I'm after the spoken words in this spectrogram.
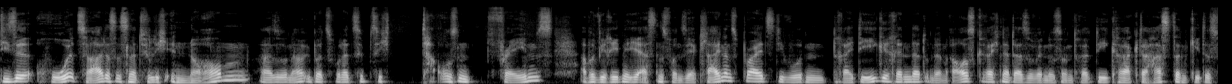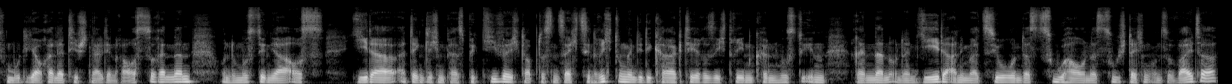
Diese hohe Zahl, das ist natürlich enorm. Also na, über 270 1000 Frames, aber wir reden hier erstens von sehr kleinen Sprites, die wurden 3D gerendert und dann rausgerechnet. Also wenn du so einen 3D-Charakter hast, dann geht es vermutlich auch relativ schnell, den rauszurendern und du musst den ja aus jeder erdenklichen Perspektive, ich glaube, das sind 16 Richtungen, die die Charaktere sich drehen können, musst du ihn rendern und dann jede Animation, das Zuhauen, das Zustechen und so weiter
